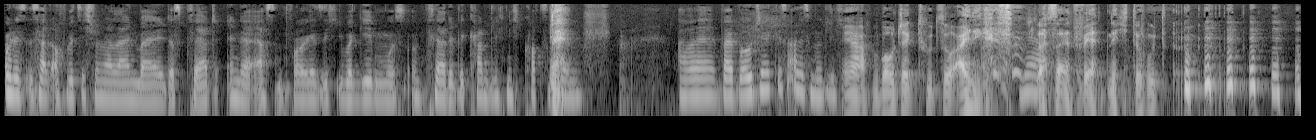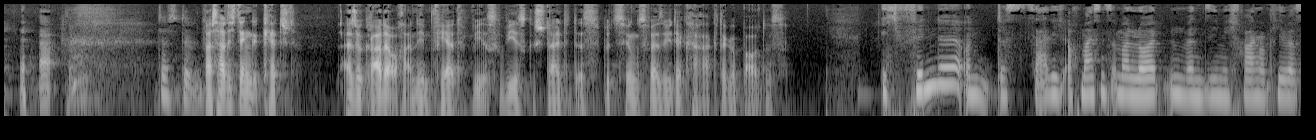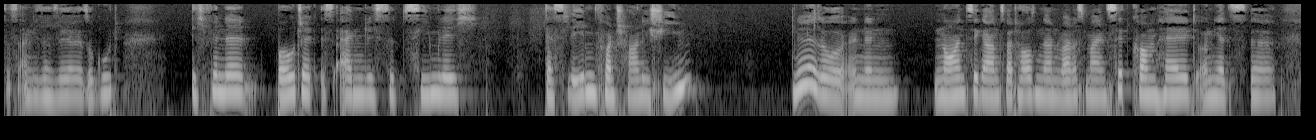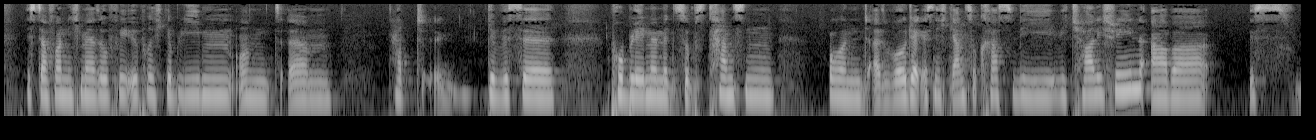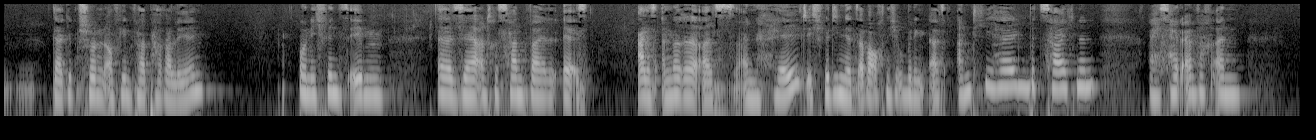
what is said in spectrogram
Und es ist halt auch witzig schon allein, weil das Pferd in der ersten Folge sich übergeben muss und Pferde bekanntlich nicht kotzen können. Aber bei Bojack ist alles möglich. Ja, Bojack tut so einiges, Ja. was ein Pferd nicht tut. Das stimmt. Was hat dich denn gecatcht? Also gerade auch an dem Pferd, wie es, wie es gestaltet ist, beziehungsweise wie der Charakter gebaut ist. Ich finde, und das sage ich auch meistens immer Leuten, wenn sie mich fragen, okay, was ist an dieser Serie so gut? Ich finde, Bojack ist eigentlich so ziemlich das Leben von Charlie Sheen. Ne, so in den 90ern, 2000ern war das mal ein Sitcom-Held und jetzt äh, ist davon nicht mehr so viel übrig geblieben und ähm, hat gewisse Probleme mit Substanzen. Und also Bojack ist nicht ganz so krass wie, wie Charlie Sheen, aber ist, da gibt es schon auf jeden Fall Parallelen. Und ich finde es eben äh, sehr interessant, weil er ist alles andere als ein Held. Ich würde ihn jetzt aber auch nicht unbedingt als Anti-Helden bezeichnen. Er ist halt einfach ein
